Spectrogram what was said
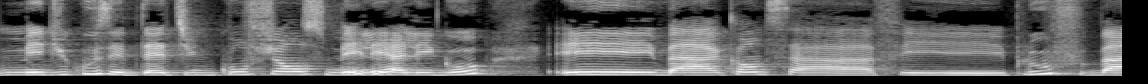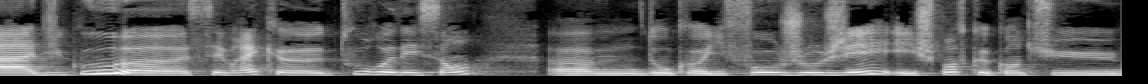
mais du coup c'est peut-être une confiance mêlée à l'ego. Et bah quand ça fait plouf bah du coup euh, c'est vrai que tout redescend. Euh, donc il faut jauger. Et je pense que quand tu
